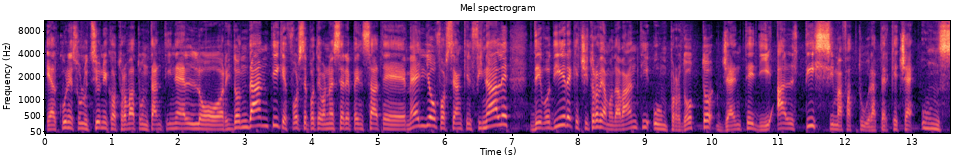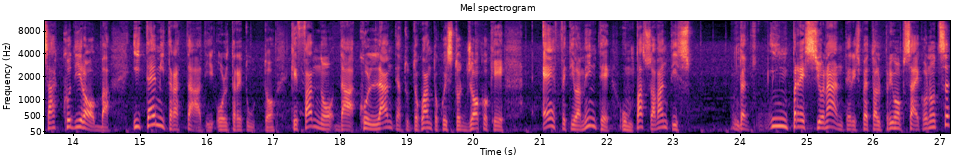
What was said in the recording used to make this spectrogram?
e alcune soluzioni che ho trovato un tantinello ridondanti, che forse potevano essere pensate meglio, forse anche il finale, devo dire che ci troviamo davanti un prodotto, gente, di altissima fattura, perché c'è un sacco di roba. I temi trattati, oltretutto, che fanno da collante a tutto quanto questo gioco che è effettivamente un passo avanti spazio impressionante rispetto al primo Psychonauts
